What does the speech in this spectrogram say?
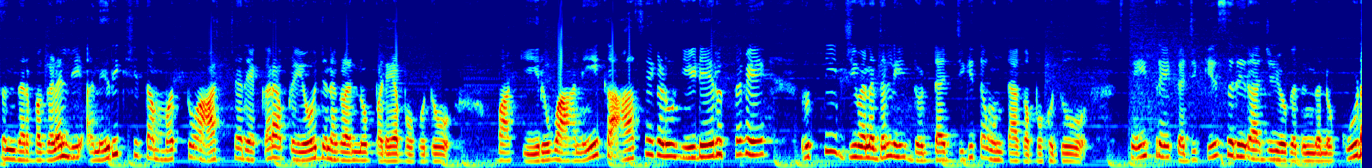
ಸಂದರ್ಭಗಳಲ್ಲಿ ಅನಿರೀಕ್ಷಿತ ಮತ್ತು ಆಶ್ಚರ್ಯಕರ ಪ್ರಯೋಜನಗಳನ್ನು ಪಡೆಯಬಹುದು. ಬಾಕಿ ಇರುವ ಅನೇಕ ಆಸೆಗಳು ಈಡೇರುತ್ತವೆ. ವೃತ್ತಿ ಜೀವನದಲ್ಲಿ ದೊಡ್ಡ ಜಿಗಿತ ಉಂಟಾಗಬಹುದು. ಸ್ನೇಹಿತರೆ, ಗಜಕೇಸರಿ ರಾಜಯೋಗದಿಂದಲೂ ಕೂಡ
